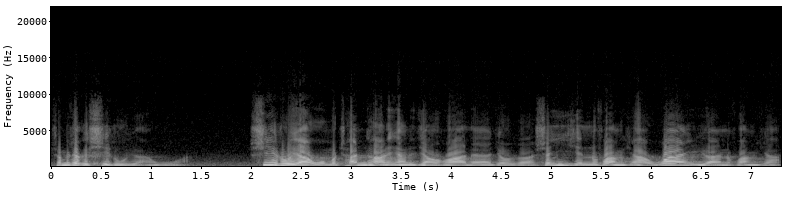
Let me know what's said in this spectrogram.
什么叫个细住原物啊？细住原物，我们禅堂里向的讲话呢，叫个身心放下，万缘放下。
